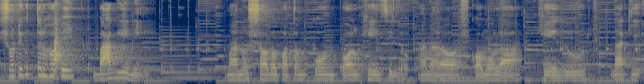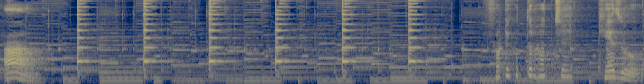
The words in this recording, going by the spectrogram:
সঠিক উত্তর হবে বাঘিনী মানুষ সর্বপ্রথম কোন ফল খেয়েছিল? আনারস, কমলা, খেজুর নাকি আম? সঠিক উত্তর হচ্ছে খেজুর।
